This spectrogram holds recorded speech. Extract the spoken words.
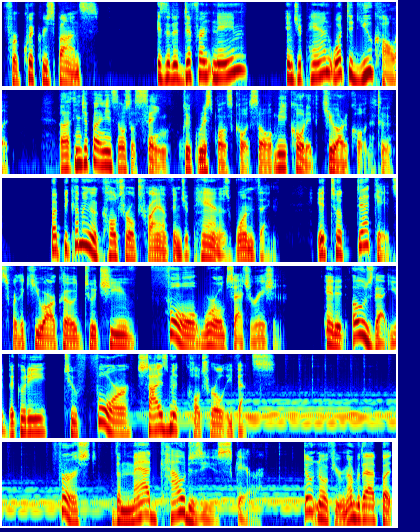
for quick response. Is it a different name in Japan? What did you call it? Uh, in Japan, it's also same quick response code. So we call it QR code too. But becoming a cultural triumph in Japan is one thing. It took decades for the QR code to achieve full world saturation. And it owes that ubiquity to four seismic cultural events. First, the mad cow disease scare. Don't know if you remember that, but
